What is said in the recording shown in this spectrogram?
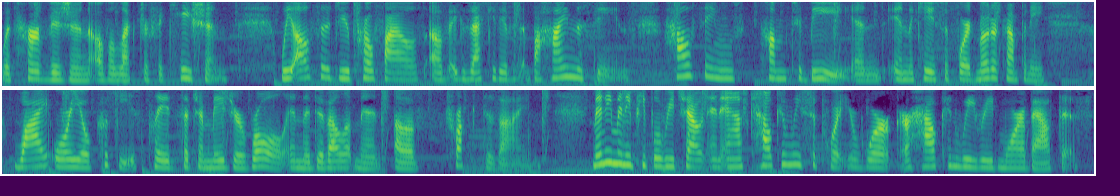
with her vision of electrification. We also do profiles of executives behind the scenes, how things come to be, and in the case of Ford Motor Company, why Oreo cookies played such a major role in the development of truck design. Many, many people reach out and ask, How can we support your work or how can we read more about this?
